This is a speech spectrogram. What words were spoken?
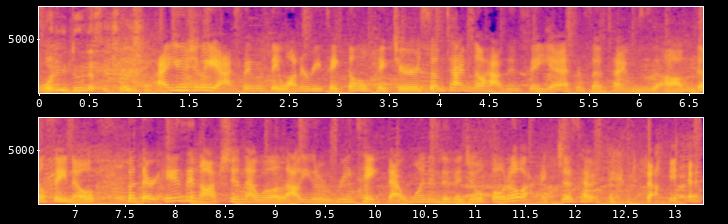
What do you do in that situation? I usually ask them if they want to retake the whole picture. Sometimes I'll have them say yes, and sometimes um, they'll say no. But there is an option that will allow you to retake that one individual photo. I just haven't figured it out yet.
